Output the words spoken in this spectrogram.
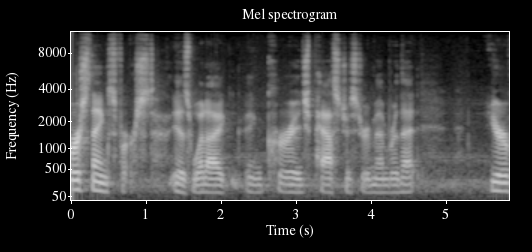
first things first is what I encourage pastors to remember that your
